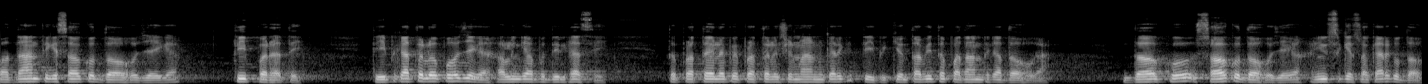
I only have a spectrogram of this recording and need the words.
पदांत के स को द हो जाएगा, तीप पर रहते। तीप का तो लोप हो जाएगा, हलंगे आप दीर्घा से। तो प्रत्यय पे प्रत्यय मान करके तीप, क्यों? तभी तो पदांत का द होगा। द को स को द हो जाएगा, हिंस के सकार को द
